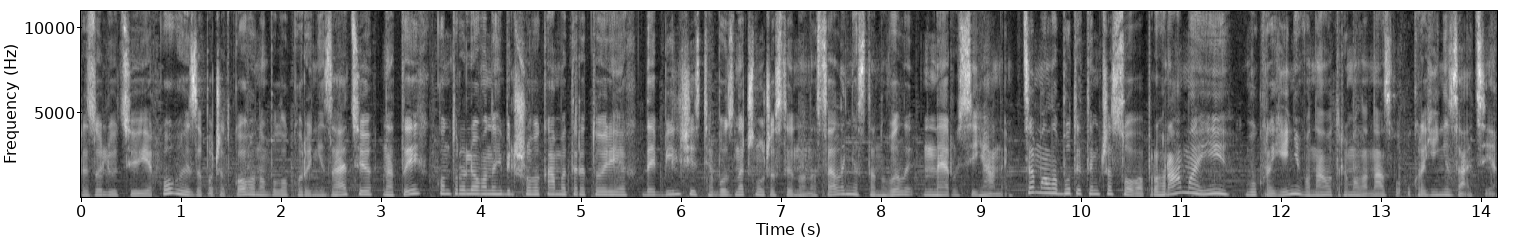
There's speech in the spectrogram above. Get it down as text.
резолюцією якого і започатковано було коренізацію на тих контрольованих більшовиками територіях, де більшість або значну частину населення становили не росіяни. Це мала бути тимчасова програма, і в Україні вона отримала назву Українізація.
